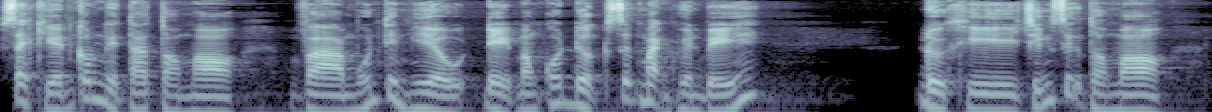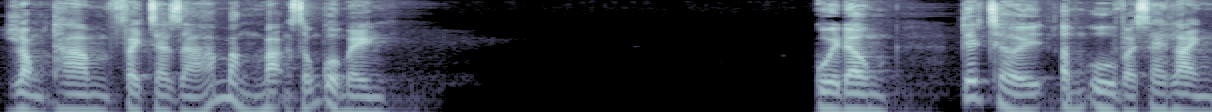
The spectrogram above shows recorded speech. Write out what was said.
sẽ khiến con người ta tò mò và muốn tìm hiểu để mong có được sức mạnh huyền bí. Đôi khi chính sự tò mò, lòng tham phải trả giá bằng mạng sống của mình. Cuối đông, tiết trời âm u và se lạnh,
